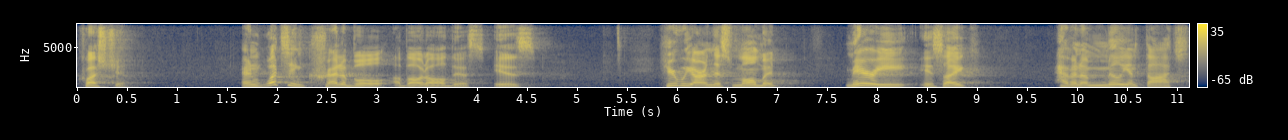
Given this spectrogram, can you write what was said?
question. And what's incredible about all this is here we are in this moment. Mary is like having a million thoughts,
